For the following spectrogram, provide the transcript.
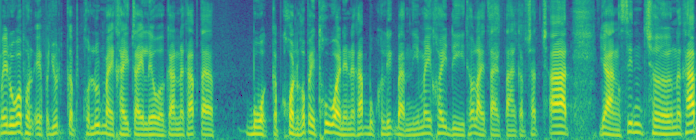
ไม่รู้ว่าพลเอกประยุทธ์กับคนรุ่นใหม่ใครใจเร็วกว่ากันนะครับแต่บวกกับคนเข้าไปทั่วเนี่ยนะครับบุคลิกแบบนี้ไม่ค่อยดีเท่าไหร่แตกต่างกับชัดชาติอย่างสิ้นเชิงนะครับ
